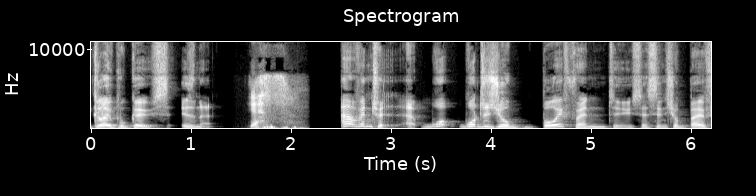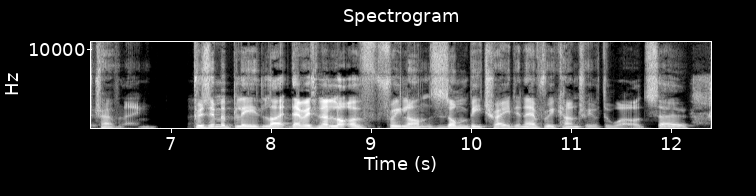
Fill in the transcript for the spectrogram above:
Global Goose, isn't it? Yes. Out of interest, uh, what what does your boyfriend do? So since you're both traveling, presumably like there isn't a lot of freelance zombie trade in every country of the world. So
